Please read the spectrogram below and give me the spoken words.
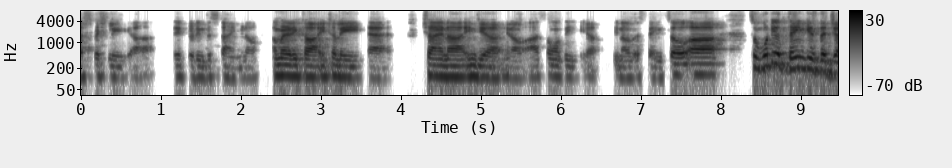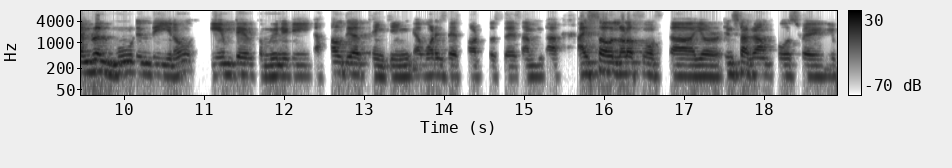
especially during this time. You know, America, Italy, China, India. You know, some of the you know this thing. So, so what do you think is the general mood in the you know game dev community, how they are thinking, uh, what is their thought process. Um, uh, I saw a lot of, of uh, your Instagram posts where you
